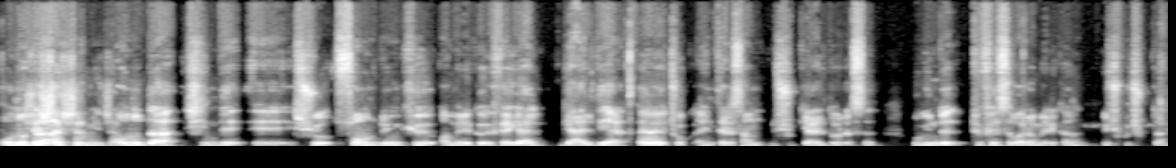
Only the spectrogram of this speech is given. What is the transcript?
Onu Hiç da şaşırmayacağım. onu da şimdi e, şu son dünkü Amerika üfe gel geldi ya. e, Evet. çok enteresan düşük geldi orası. Bugün de tüfesi var Amerika'nın 3.5'ta.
